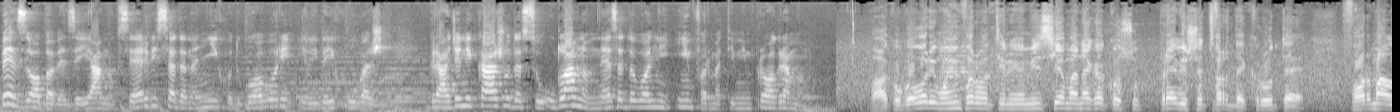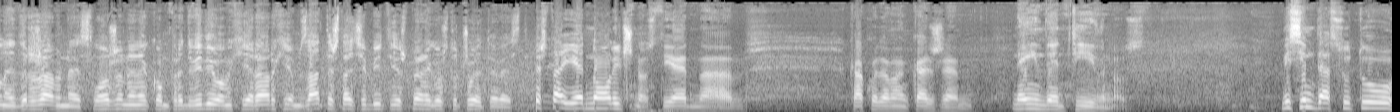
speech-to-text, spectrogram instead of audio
bez obaveze javnog servisa da na njih odgovori ili da ih uvaži. Građani kažu da su uglavnom nezadovoljni informativnim programom. Pa ako govorimo o informativnim emisijama, nekako su previše tvrde, krute, formalne, državne, složene nekom predvidivom hijerarhijom. Znate šta će biti još pre nego što čujete vesti? Šta je jednoličnost, jedna, kako da vam kažem, neinventivnost. Mislim da su tu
